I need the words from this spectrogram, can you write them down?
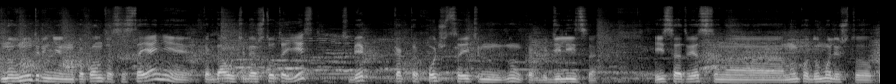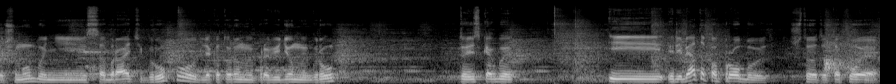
На внутреннем каком-то состоянии, когда у тебя что-то есть, тебе как-то хочется этим ну, как бы делиться. И, соответственно, мы подумали, что почему бы не собрать группу, для которой мы проведем игру. То есть, как бы, и ребята попробуют, что это такое,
